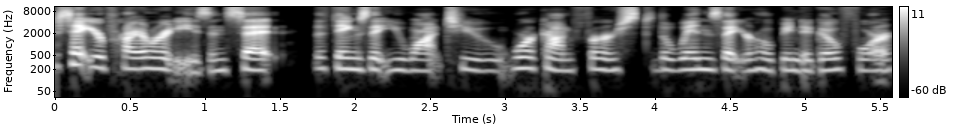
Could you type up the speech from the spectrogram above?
set your priorities and set the things that you want to work on first, the wins that you're hoping to go for.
